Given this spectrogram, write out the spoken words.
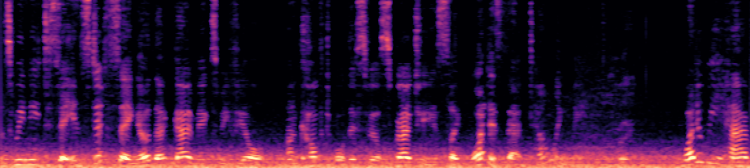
Is we need to say instead of saying, "Oh, that guy makes me feel uncomfortable. This feels scratchy." It's like, what is that telling me? Right. what do we have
